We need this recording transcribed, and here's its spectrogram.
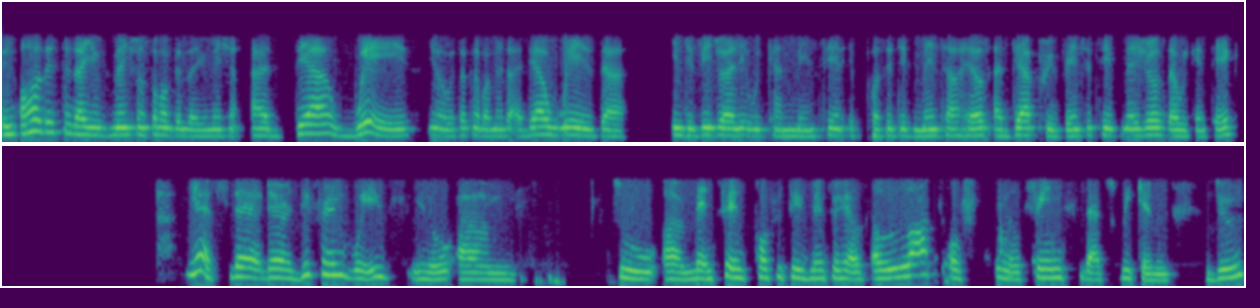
in all these things that you've mentioned, some of them that you mentioned, are there ways? You know, we're talking about mental. Are there ways that individually we can maintain a positive mental health? Are there preventative measures that we can take? Yes, there there are different ways, you know, um, to uh, maintain positive mental health. A lot of you know things that we can do.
